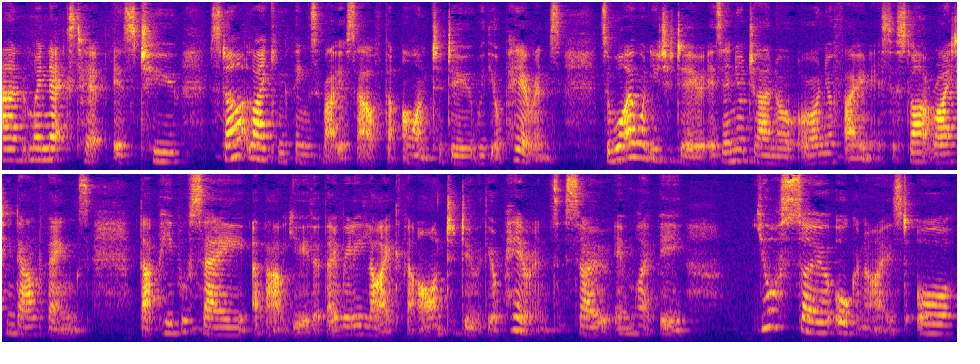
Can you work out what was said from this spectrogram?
And my next tip is to start liking things about yourself that aren't to do with your appearance. So what I want you to do is in your journal or on your phone is to start writing down things that people say about you that they really like that aren't to do with your appearance. So it might be, you're so organised or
